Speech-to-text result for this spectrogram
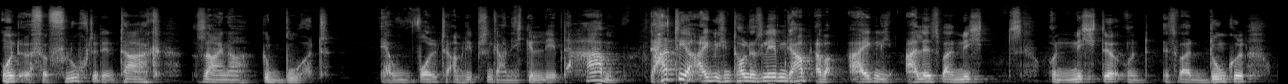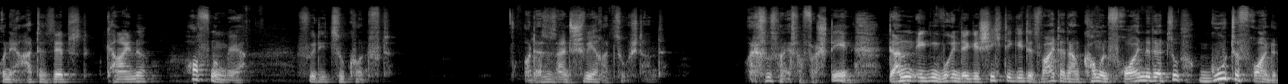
Und er verfluchte den Tag seiner Geburt. Er wollte am liebsten gar nicht gelebt haben. Der hatte ja eigentlich ein tolles Leben gehabt, aber eigentlich alles war nichts und nichte und es war dunkel und er hatte selbst keine Hoffnung mehr für die Zukunft. Und das ist ein schwerer Zustand. Und das muss man erstmal verstehen. Dann irgendwo in der Geschichte geht es weiter, dann kommen Freunde dazu, gute Freunde,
